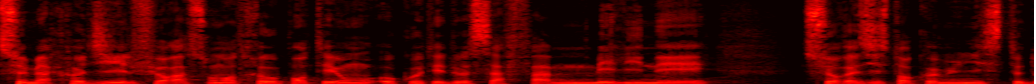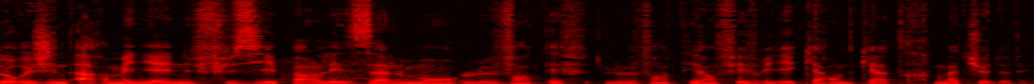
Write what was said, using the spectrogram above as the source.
Ce mercredi, il fera son entrée au Panthéon aux côtés de sa femme Mélinée, ce résistant communiste d'origine arménienne fusillé par les Allemands le, 21 février 1944, Mathieu Devez.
